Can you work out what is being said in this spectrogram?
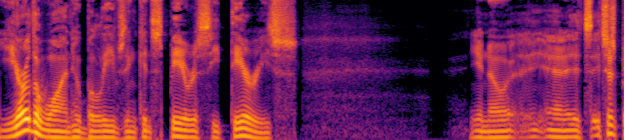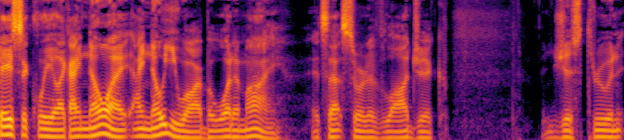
you're the one who believes in conspiracy theories. You know, and it's it's just basically like I know I, I know you are, but what am I? It's that sort of logic just through an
